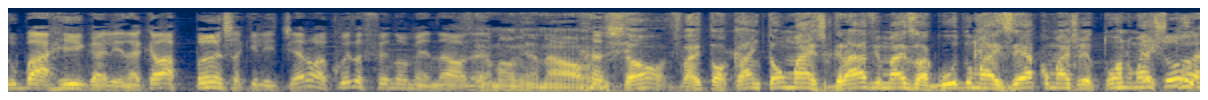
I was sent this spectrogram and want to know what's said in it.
do Barriga ali, naquela pança que ele tinha, era uma coisa fenomenal, né? Fenomenal. Então, vai tocar então mais grave, mais agudo, mais eco, mais retorno, mais tudo.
